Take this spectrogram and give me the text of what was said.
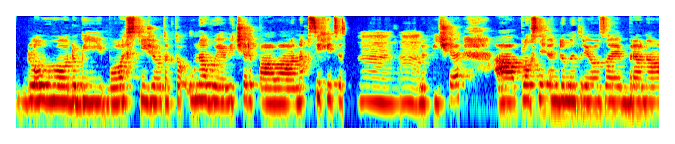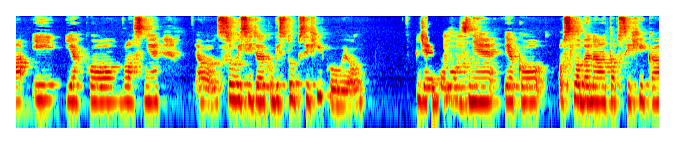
dlouhodobý bolesti, že jo, tak to unavuje, vyčerpává, na psychice se mm, mm. píše a vlastně endometrioza je braná i jako vlastně uh, souvisí to jakoby s tou psychikou, jo že je to mhm. vlastně jako oslabená ta psychika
